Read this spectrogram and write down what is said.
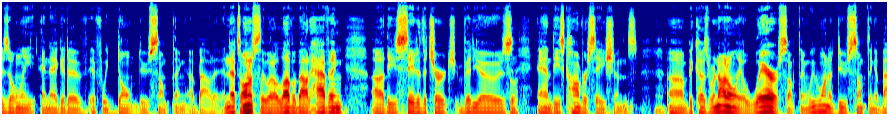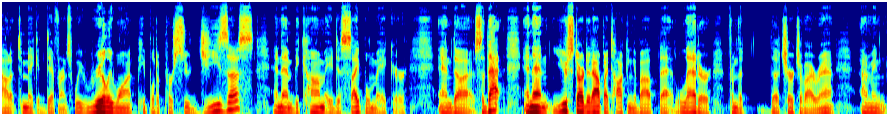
is only a negative if we don't do something about it. And that's honestly what I love about having uh, these state of the church videos sure. and these conversations, uh, because we're not only aware of something, we want to do something about it to make a difference. We really want people to pursue Jesus and then become a disciple maker. And uh, so that, and then you started out by talking about that letter from the the Church of Iran. I mean,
